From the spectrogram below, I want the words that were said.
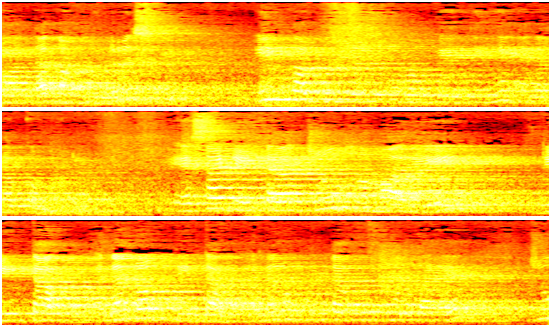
ऑन द कंप्यूटर स्क्रीन इन कंप्यूटर्स को हम कहते हैं एनालॉग कंप्यूटर ऐसा डेटा जो हमारे डेटा को एनालॉग डेटा को एनालॉग डेटा वो होता है, जो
